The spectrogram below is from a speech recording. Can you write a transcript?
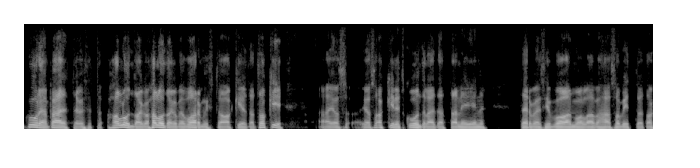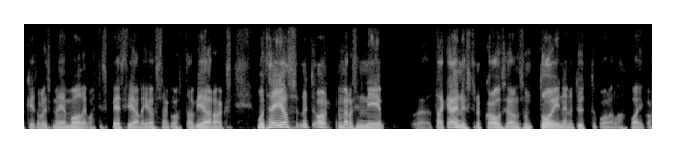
kuulijan päätettävissä, että halutaanko, halutaanko me varmistaa Akilta. Toki äh, jos, jos Aki nyt kuuntelee tätä, niin terveisiin vaan. Me ollaan vähän sovittu, että Aki tulisi meidän maalivahti spesiaali jossain kohtaa vieraaksi. Mutta hei, jos nyt ymmärsin, niin tämä käynnistynyt kausi on sun toinen tyttöpuolella, vaiko?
